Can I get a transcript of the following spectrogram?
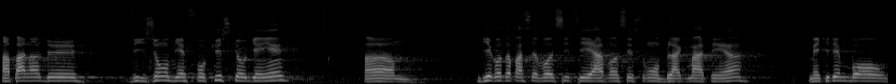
En parlant de vision, bien focus que vous gagnez, euh, bien content parce que aussi tu avancé sur une blague matin, hein. mais qui t'aime bon,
